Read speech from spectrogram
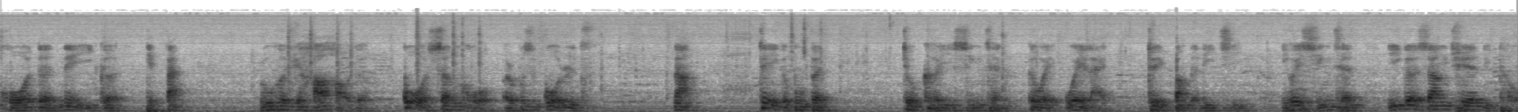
活的那一个典范，如何去好好的过生活，而不是过日子。那这个部分就可以形成各位未来最棒的利基。你会形成一个商圈里头，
